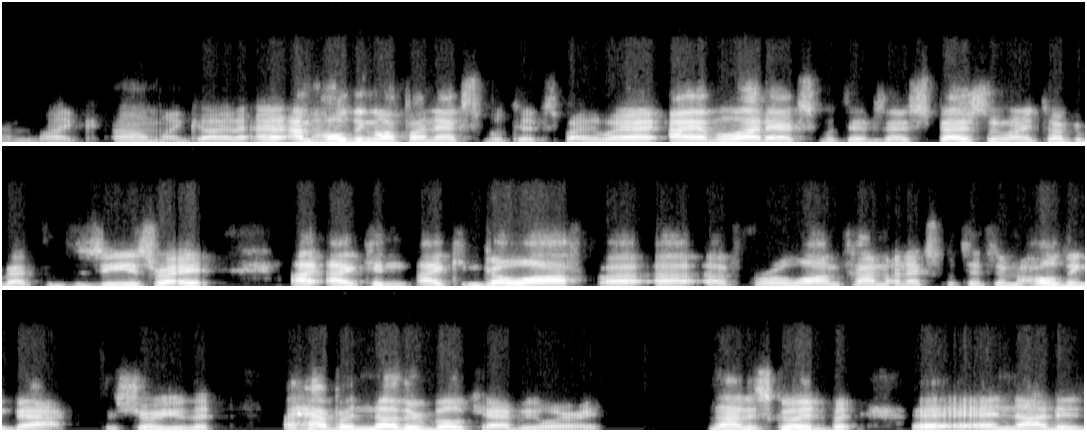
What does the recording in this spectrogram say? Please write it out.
I'm like, oh my God. I, am holding off on expletives, by the way. I, I, have a lot of expletives, especially when I talk about the disease, right? I, I can I can go off uh, uh, uh, for a long time on expletives. I'm holding back to show you that I have another vocabulary, not as good, but uh, and not as,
